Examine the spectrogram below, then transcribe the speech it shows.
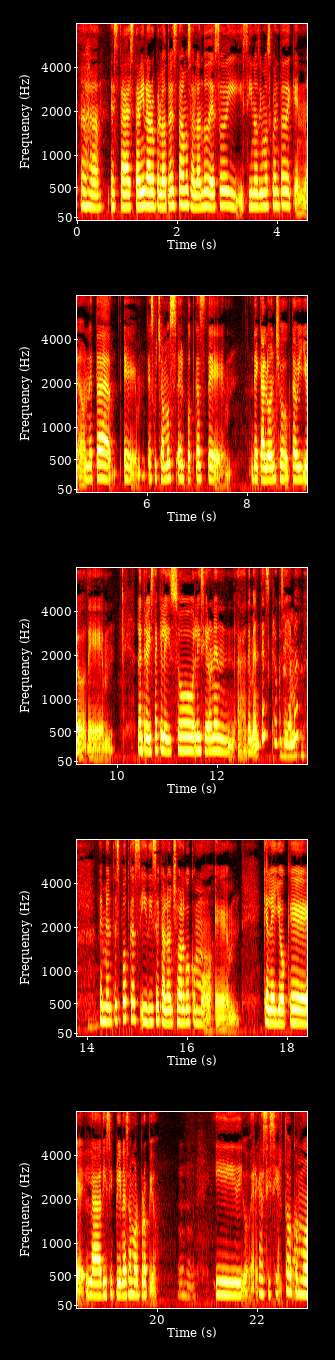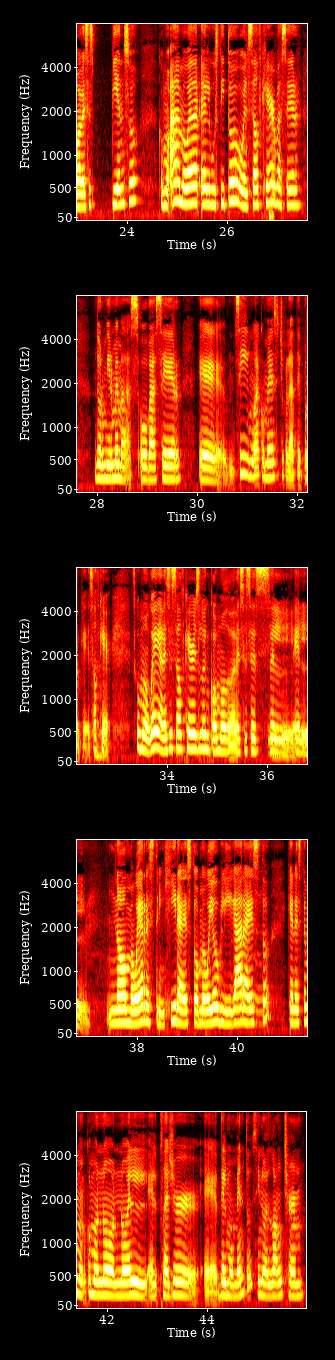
Ajá, está, está bien raro, pero la otra vez estábamos hablando de eso y, y sí nos dimos cuenta de que, no, neta, eh, escuchamos el podcast de, de Caloncho Octavillo, de la entrevista que le hizo, le hicieron en ah, Dementes, creo que se llama. Dementes Podcast, y dice Caloncho algo como eh, que leyó que la disciplina es amor propio. Y digo, verga, sí es cierto, como a veces pienso, como, ah, me voy a dar el gustito o el self-care va a ser dormirme más o va a ser, eh, sí, me voy a comer ese chocolate porque self-care. Es como, güey, a veces self-care es lo incómodo, a veces es el, el, no, me voy a restringir a esto, me voy a obligar a esto, que en este momento, como no, no el, el pleasure eh, del momento, sino el long-term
